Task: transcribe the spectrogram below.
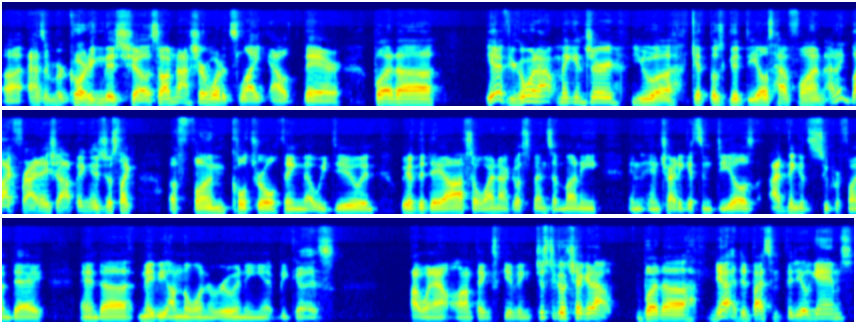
uh, as I'm recording this show, so I'm not sure what it's like out there. But uh, yeah, if you're going out, making sure you uh, get those good deals, have fun. I think Black Friday shopping is just like a fun cultural thing that we do, and we have the day off, so why not go spend some money and, and try to get some deals? I think it's a super fun day, and uh, maybe I'm the one ruining it because I went out on Thanksgiving just to go check it out. But uh, yeah, I did buy some video games,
